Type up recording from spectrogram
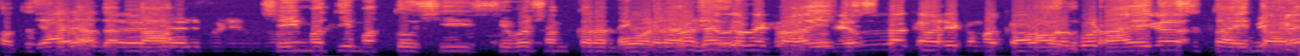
ಸದಸ್ಯರಾದಂತ ಯಾರಾದ್ರೂ ಹೇಳ್ಬಿಡಿ ನೀವು. ಶ್ರೀಮತಿ ಮತ್ತು ಶ್ರೀ ಶಿವಶಂಕರ ಪ್ರಾಯೋಜಿಸುತ್ತಾ ಇದ್ದಾರೆ. ನಾವು ಇದ್ದಾರೆ.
